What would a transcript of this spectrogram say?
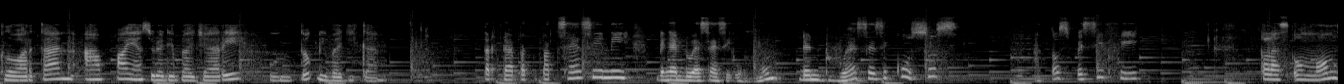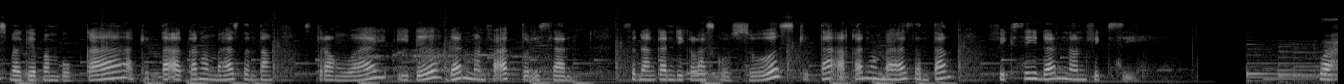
Keluarkan apa yang sudah dipelajari untuk dibagikan. Terdapat empat sesi nih dengan dua sesi umum dan dua sesi khusus atau spesifik kelas umum sebagai pembuka, kita akan membahas tentang strong why, ide, dan manfaat tulisan. Sedangkan di kelas khusus, kita akan membahas tentang fiksi dan non-fiksi. Wah,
